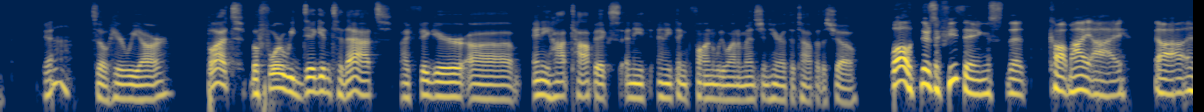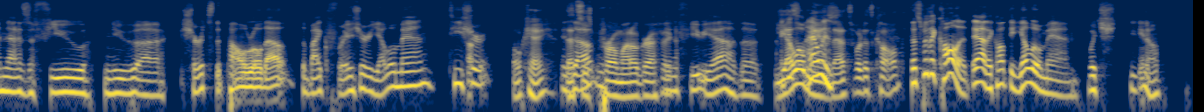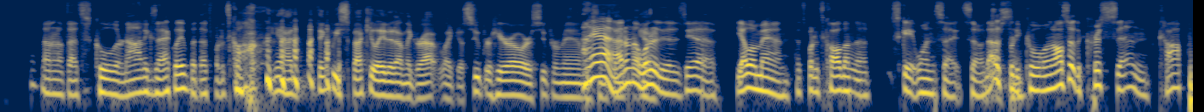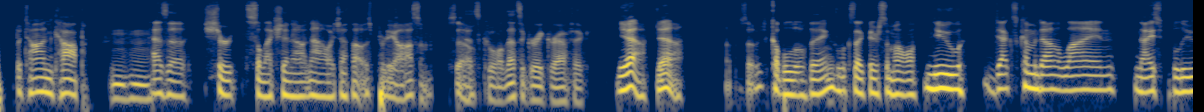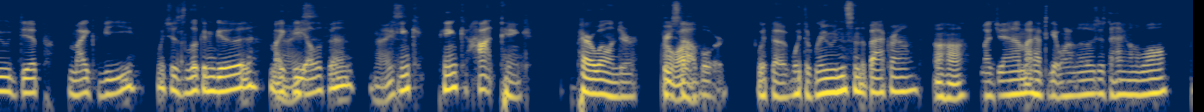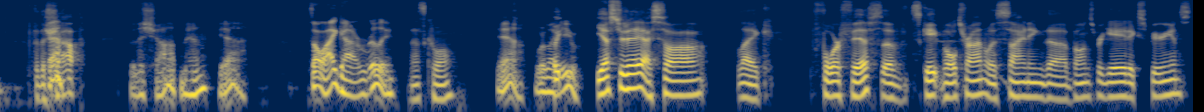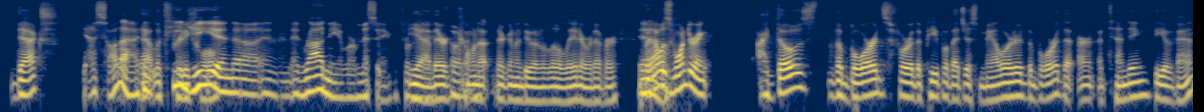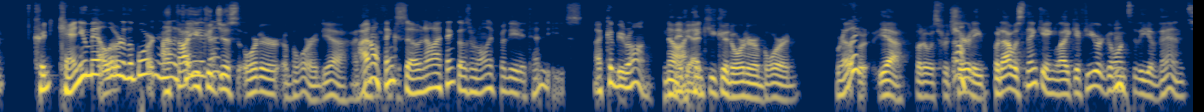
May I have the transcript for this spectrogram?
Yeah. So here we are. But before we dig into that, I figure uh, any hot topics, any anything fun we want to mention here at the top of the show. Well, there's a few things that caught my eye, uh, and that is a few new uh, shirts that Powell rolled out. The Mike Frazier Yellow Man T-shirt Okay, that's his pro model graphic. in a few. Yeah, the I Yellow Man, always- that's what it's called. that's what they call it. Yeah, they call it the Yellow Man, which you know, I don't know if that's cool or not exactly, but that's what it's called. yeah, I think we speculated on the graph like a superhero or Superman. Or Ah, yeah, I don't know Yeah. what it is. Yeah, Yellow Man. That's what it's called on the Skate One site. So that was pretty cool. And also the Chris Senn Cop Baton Cop Mhm. has a shirt selection out now, which I thought was pretty awesome. So That's cool. That's a great graphic. yeah, yeah. So there's a couple little things. Looks like there's some all new decks coming down the line. Nice blue dip Mike V, which is looking good. Mike Nice. V Elephant. Nice. pink, pink, hot pink, Per Welinder Oh, freestyle wow. board with the with the runes in the background. Uh huh. My jam. I'd have to get one of those just to hang on the wall For the Yeah. shop. for the shop, man. Yeah, that's all I got, really. That's cool. Yeah. What about Wait, you? Yesterday, I saw like four fifths of Skate Voltron was signing the Bones Brigade Experience decks. Yeah, I saw that. I That looks TG pretty cool. and uh and and Rodney were missing from. Yeah, the they're coming up. They're gonna do it a little later, or whatever. Yeah. But I was wondering, are those the boards for the people that just mail ordered the board that aren't attending the event? Could can you mail order the board? And I thought you could just order a board. Yeah, I, don't think could- so. No, I think those are only for the attendees. I could be wrong. No, Maybe I think you could order a board. Really. But, yeah, but it was for Oh. charity. But I was thinking, like, if you were going Hmm. to the event,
